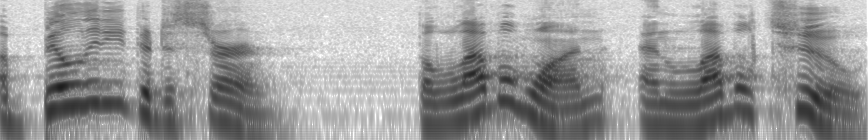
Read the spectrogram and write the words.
ability to discern the level one and level two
